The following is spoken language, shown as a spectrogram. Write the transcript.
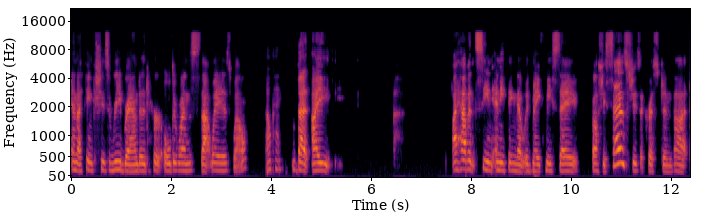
and I think she's rebranded her older ones that way as well. Okay. But I, I haven't seen anything that would make me say, well, she says she's a Christian, but,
